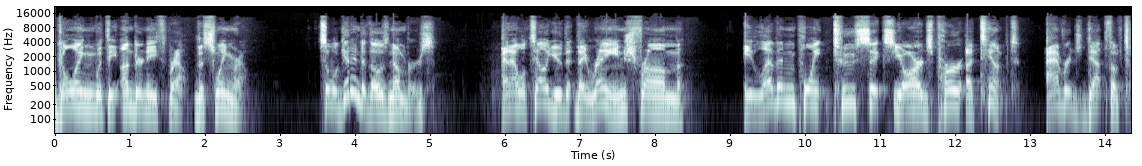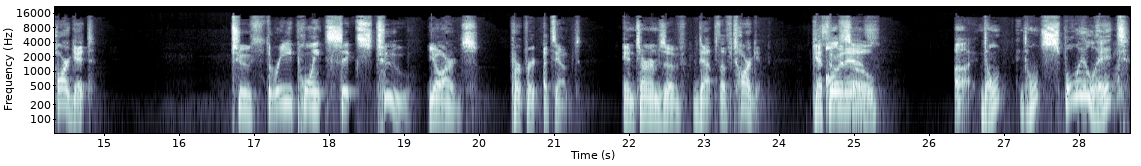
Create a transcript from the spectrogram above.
going with the underneath route, the swing route. So we'll get into those numbers, and I will tell you that they range from 11.26 yards per attempt, average depth of target, to 3.62 yards per, attempt in terms of depth of target. Guess who also, it is? Uh, don't don't spoil it.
